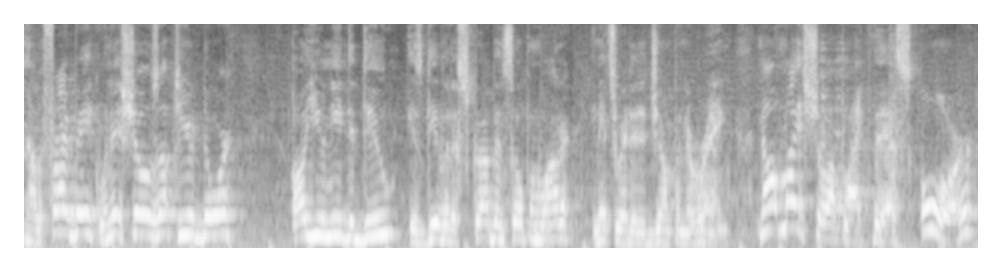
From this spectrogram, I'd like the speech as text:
Now the fry bake, when it shows up to your door, all you need to do is give it a scrub in soap and water and it's ready to jump in the ring. Now it might show up like this or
